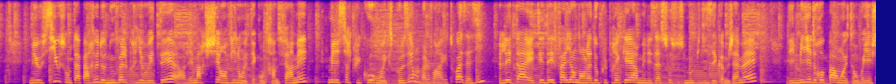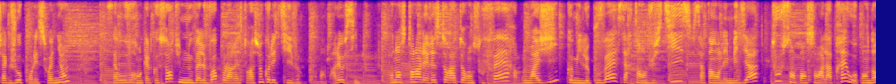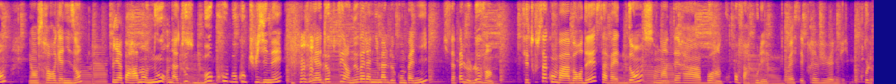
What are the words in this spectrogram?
mais aussi où sont apparues de nouvelles priorités. Alors les marchés en ville ont été contraints de fermer, mais les circuits courts ont explosé, on va le voir avec toi Zazie. L'État a été défaillant dans l'aide aux plus précaires, mais les assos se sont mobilisés comme jamais. Des milliers de repas ont été envoyés chaque jour pour les soignants. Et ça ouvre en quelque sorte une nouvelle voie pour la restauration collective. On va en parler aussi. Pendant ce temps-là, les restaurateurs ont souffert, ont agi comme ils le pouvaient, certains en justice, certains dans les médias, tous en pensant à l'après ou au pendant et en se réorganisant. Et apparemment, nous, on a tous beaucoup, beaucoup cuisiné et adopté un nouvel animal de compagnie qui s'appelle le levain. C'est tout ça qu'on va aborder, ça va être dense, on a intérêt à boire un coup pour faire couler. Ouais, c'est prévu, Elvie. Cool.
